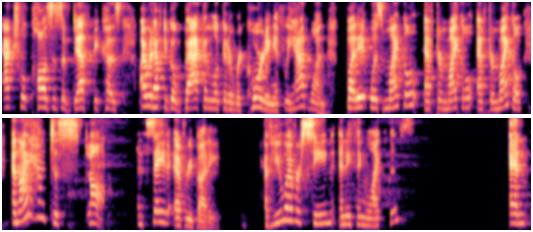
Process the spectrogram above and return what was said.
actual causes of death because I would have to go back and look at a recording if we had one. But it was Michael after Michael after Michael. And I had to stop and say to everybody, Have you ever seen anything like this? and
